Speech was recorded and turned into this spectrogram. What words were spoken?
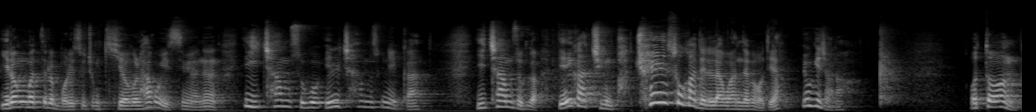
이런 것들을 머릿속에 좀 기억을 하고 있으면은 2차 함수고 1차 함수니까 2차 함수, 그러니까 얘가 지금 최소가 되려고 한다면 어디야? 여기잖아. 어떤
